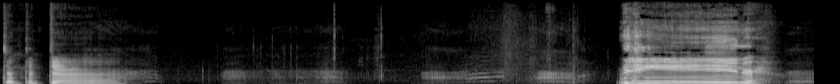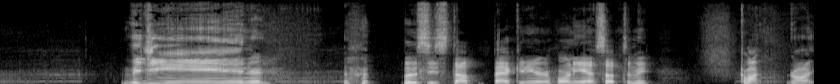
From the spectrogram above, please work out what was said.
Dun dun dun. Virgin! Virgin! Lucy, stop backing your horny ass up to me. Come on, go away.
